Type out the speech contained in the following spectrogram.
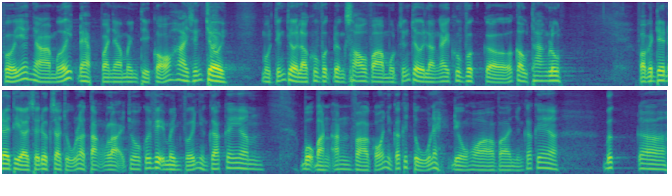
với nhà mới đẹp và nhà mình thì có hai giếng trời. Một giếng trời là khu vực đường sau và một giếng trời là ngay khu vực ở cầu thang luôn. Và bên trên đây thì à, sẽ được gia chủ là tặng lại cho quý vị mình với những các cái um, bộ bàn ăn và có những các cái tủ này điều hòa và những các cái uh, bức uh,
